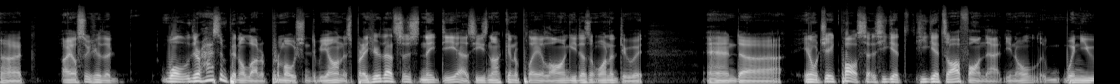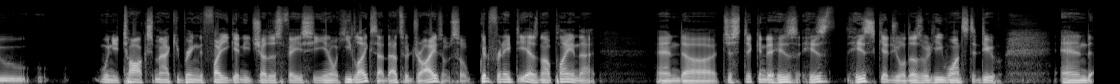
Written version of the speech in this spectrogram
uh, I also hear that, well, there hasn't been a lot of promotion, to be honest, but I hear that's just Nate Diaz. He's not going to play along, he doesn't want to do it. And, uh, you know, Jake Paul says he gets he gets off on that. You know, when you when you talk smack, you bring the fight, you get in each other's face. You know, he likes that. That's what drives him. So good for Nate Diaz not playing that and uh, just sticking to his his his schedule. Does what he wants to do. And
